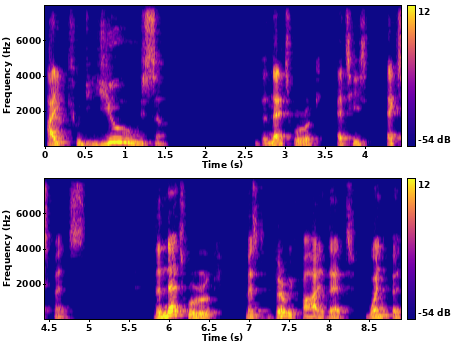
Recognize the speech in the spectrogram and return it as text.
I could use the network at his expense. The network must verify that when a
